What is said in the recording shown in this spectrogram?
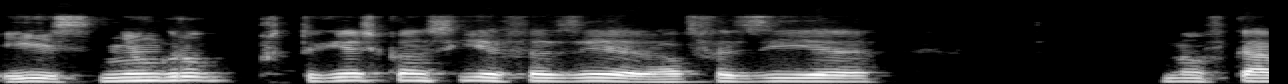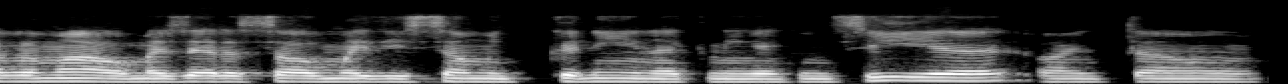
Isso nenhum grupo português conseguia fazer, ou fazia, não ficava mal, mas era só uma edição muito pequenina que ninguém conhecia, ou então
